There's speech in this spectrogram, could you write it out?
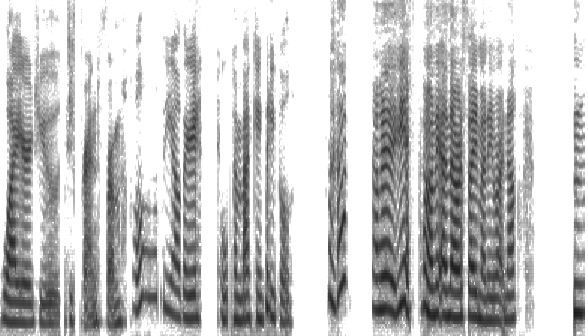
why are you different from all the other open banking people? uh, yes, and there are so many right now. Mm,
